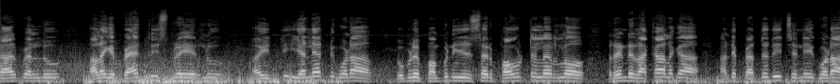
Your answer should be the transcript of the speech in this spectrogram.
టార్పెన్లు అలాగే బ్యాటరీ స్ప్రేయర్లు ఆ, ఇవన్నిటిని కూడా ఇప్పుడు పంపిణీ చేశారు. పవర్ టిల్లర్లో రెండు రకాలుగా అంటే పెద్దది చిన్నవి కూడా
